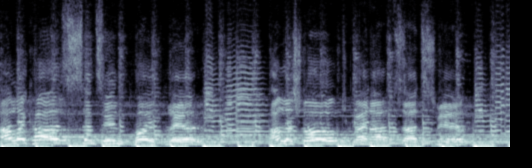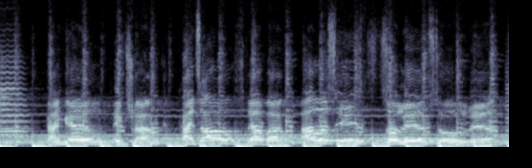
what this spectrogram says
Alle Kassen sind heute leer, alles stockt, kein Absatz mehr. Kein Geld im Schrank, keins auf der Bank, alles ist so leer, so leer.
